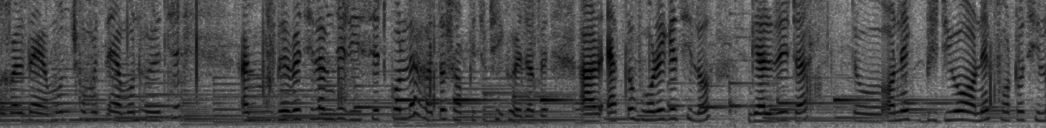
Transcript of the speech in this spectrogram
মোবাইলটা এমন সময়তে এমন হয়েছে। আমি ভেবেছিলাম যে রিসেট করলে হয়তো সব কিছু ঠিক হয়ে যাবে। আর এত ভরে গেছিল গ্যালারিটা তো অনেক ভিডিও অনেক ফটো ছিল।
